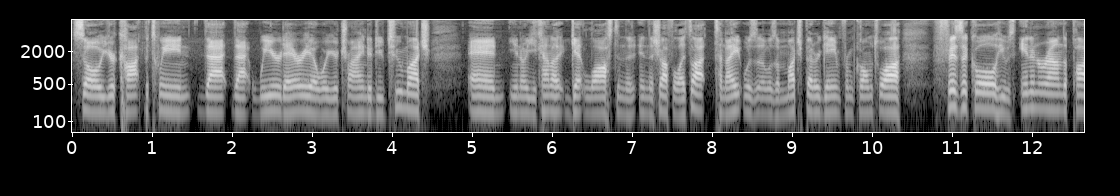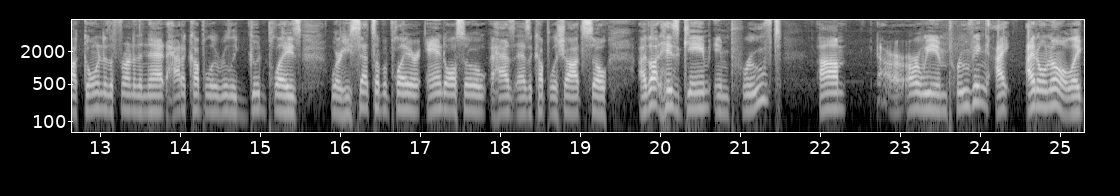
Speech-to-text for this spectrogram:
So you're caught between that, that weird area where you're trying to do too much and, you know, you kind of get lost in the in the shuffle. I thought tonight was, was a much better game from Comtois. Physical. He was in and around the puck, going to the front of the net, had a couple of really good plays where he sets up a player and also has, has a couple of shots. So I thought his game improved. Um, are, are, we improving? I, I don't know. Like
